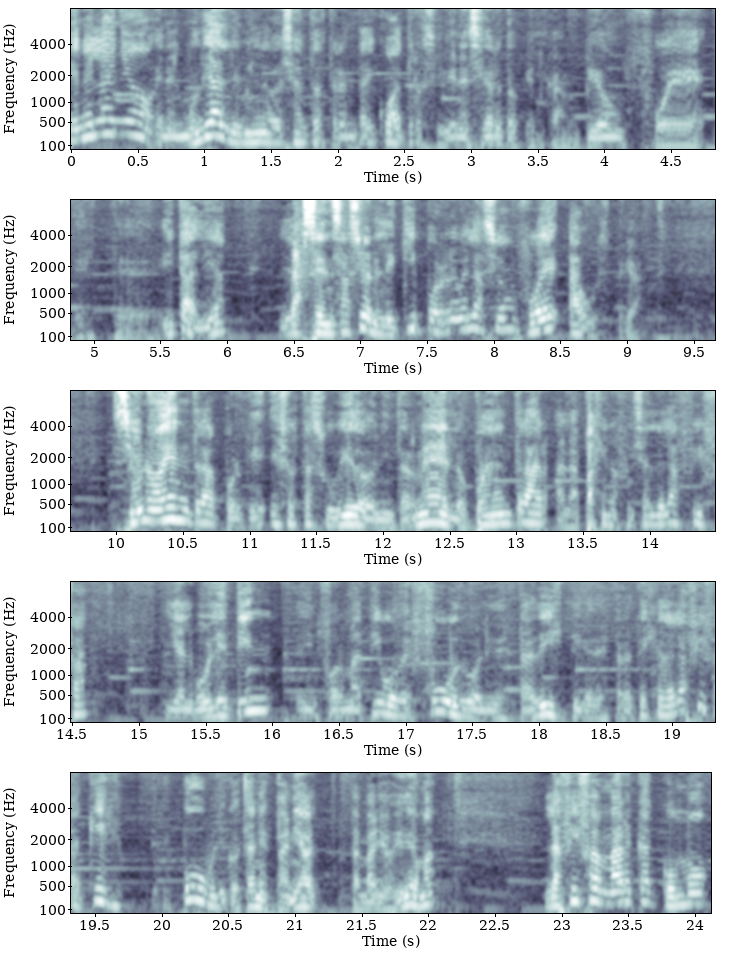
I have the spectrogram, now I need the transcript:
En el año, en el Mundial de 1934, si bien es cierto que el campeón fue este, Italia, la sensación, el equipo revelación fue Austria. Si uno entra, porque eso está subido en internet, lo puede entrar a la página oficial de la FIFA, y el boletín informativo de fútbol y de estadística y de estrategia de la FIFA, que es público, está en español, está en varios idiomas, la FIFA marca como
